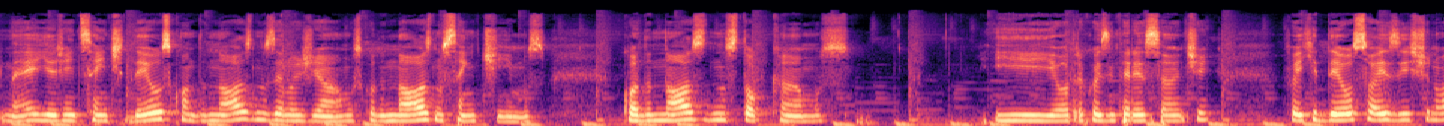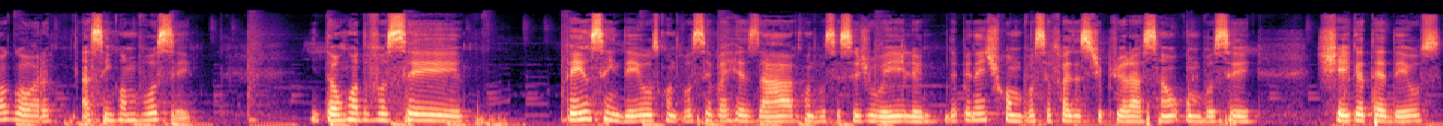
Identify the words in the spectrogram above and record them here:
né? E a gente sente Deus quando nós nos elogiamos, quando nós nos sentimos, quando nós nos tocamos. E outra coisa interessante foi que Deus só existe no agora, assim como você. Então, quando você pensa em Deus, quando você vai rezar, quando você se ajoelha, independente de como você faz esse tipo de oração, como você chega até Deus,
